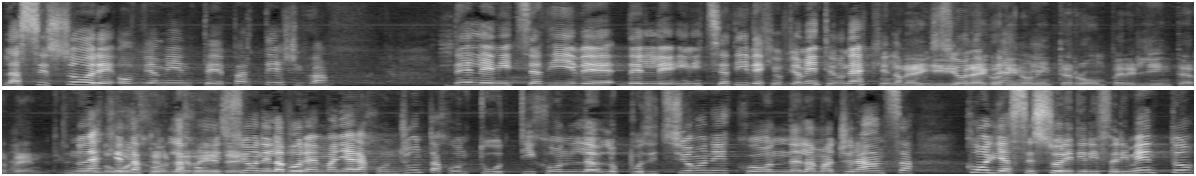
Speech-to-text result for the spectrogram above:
l'assessore ovviamente partecipa delle iniziative, delle iniziative, che ovviamente non è che Colleghi, la Commissione vi prego prende, di non interrompere gli interventi. Non Quando è che la, la, Commissione lavora in maniera congiunta con tutti, con l'opposizione, con la maggioranza, con gli assessori di riferimento,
